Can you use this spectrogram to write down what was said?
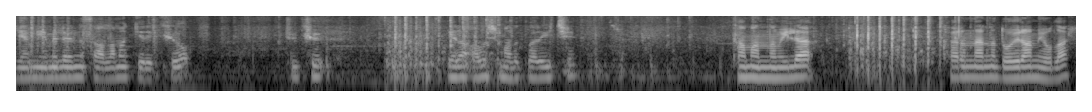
yem yemelerini sağlamak gerekiyor. Çünkü yere alışmadıkları için tam anlamıyla karınlarını doyuramıyorlar.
